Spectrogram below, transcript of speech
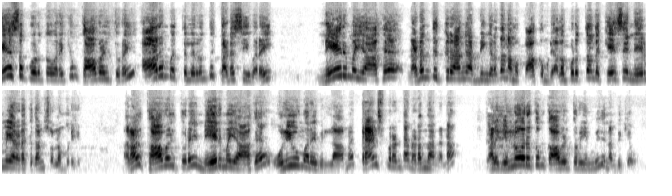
கேஸை பொறுத்த வரைக்கும் காவல்துறை ஆரம்பத்திலிருந்து கடைசி வரை நேர்மையாக நடந்துக்கிறாங்க அப்படிங்கிறத நம்ம பார்க்க முடியும். அதை பொறுத்து அந்த கேஸே நேர்மையா நடக்குதான்னு சொல்ல முடியும். அதனால் காவல்துறை நேர்மையாக ஒளிவு மறைவு இல்லாம டிரான்ஸ்பரண்டா நடந்தாங்கன்னா நாளைக்கு எல்லோருக்கும் காவல்துறையின் மீது நம்பிக்கை வரும்.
